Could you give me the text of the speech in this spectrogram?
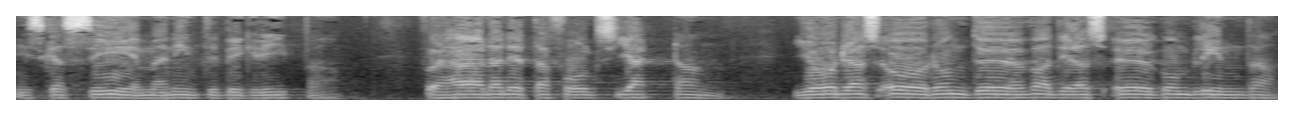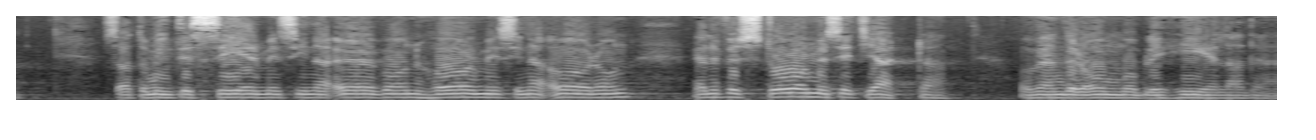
Ni ska se, men inte begripa. Förhärda detta folks hjärtan. Gör deras öron döva, deras ögon blinda, så att de inte ser med sina ögon, hör med sina öron eller förstår med sitt hjärta och vänder om och blir helade.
